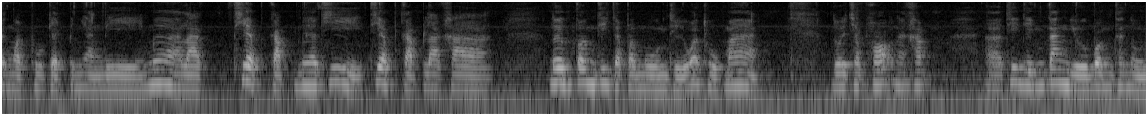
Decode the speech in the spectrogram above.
จังหวัดภูเก็ตเป็นอย่างดี เมื่อราเทียบกับเนื้อที่เทียบกับราคา เริ่มต้นที่จะประมูลถือว่าถูกมาก โดยเฉพาะนะครับที่ดินตั้งอยู่บนถนน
